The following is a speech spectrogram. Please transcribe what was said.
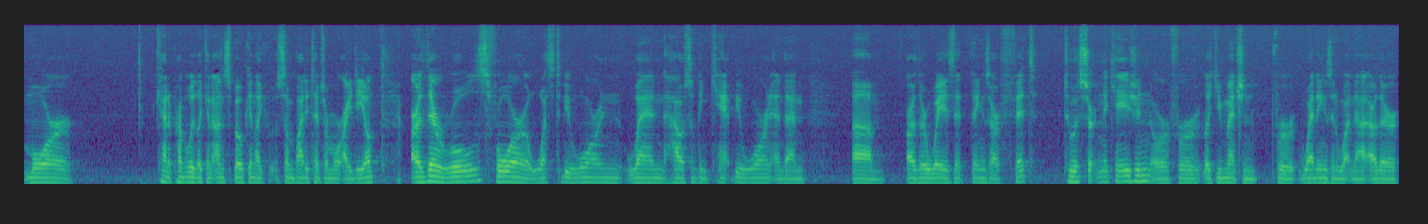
more kind of probably like an unspoken, like some body types are more ideal. Are there rules for what's to be worn, when, how something can't be worn, and then um, are there ways that things are fit to a certain occasion, or for like you mentioned for weddings and whatnot? Are there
